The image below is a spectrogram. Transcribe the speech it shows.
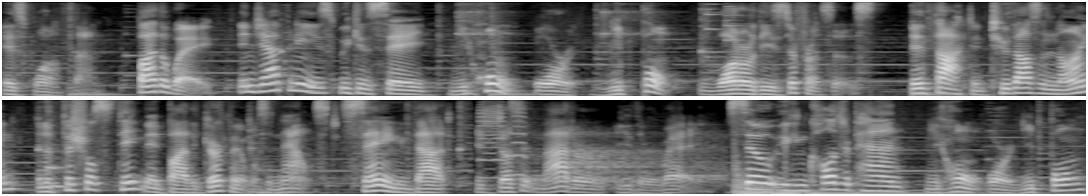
is one of them. By the way, in Japanese we can say Nihon or Nippon. What are these differences? In fact, in 2009, an official statement by the government was announced, saying that it doesn't matter either way. So you can call Japan Nihon or Nippon,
